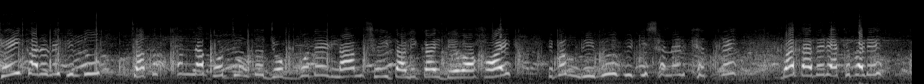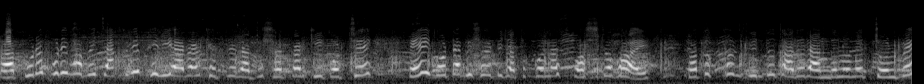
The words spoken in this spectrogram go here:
সেই কারণে কিন্তু যতক্ষণ না পর্যন্ত যোগ্যদের নাম সেই তালিকায় দেওয়া হয় এবং রিভিউ পিটিশনের ক্ষেত্রে বা তাদের একেবারে পুরোপুরিভাবে চাকরি ফিরিয়ে আনার ক্ষেত্রে রাজ্য সরকার কি করছে? এই গোটা বিষয়টি যতক্ষণ না স্পষ্ট হয় ততক্ষণ কিন্তু তাদের আন্দোলনে চলবে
